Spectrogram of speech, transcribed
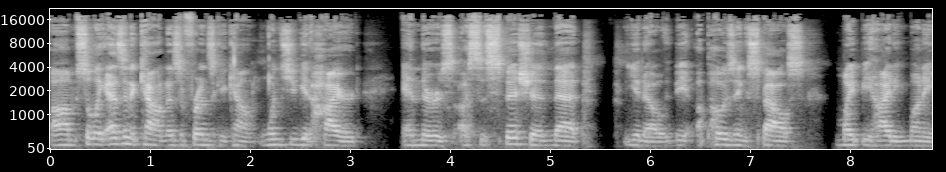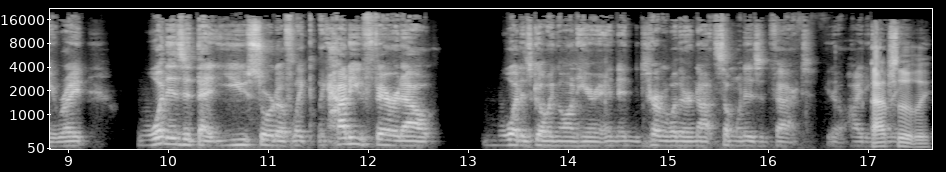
Um, so, like, as an accountant, as a forensic accountant, once you get hired and there's a suspicion that you know the opposing spouse might be hiding money, right? What is it that you sort of like like how do you ferret out what is going on here and, and determine whether or not someone is in fact you know hiding? Absolutely.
